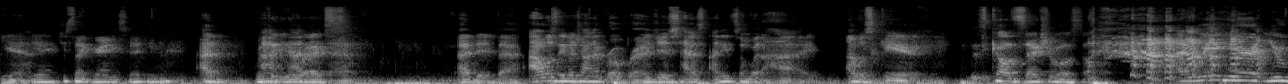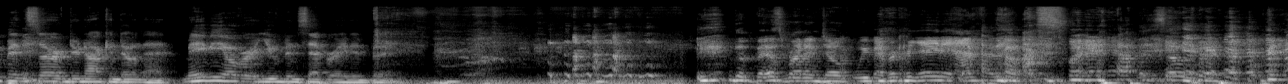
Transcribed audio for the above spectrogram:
Yeah. Yeah, just like Granny said, you know. I, With I, the I did that. I did that. I wasn't even trying to grow bread. Just has. I need somewhere to hide. I was scared. This is called sexual assault. and we here at You've Been Served do not condone that. Maybe over at You've Been Separated, but the best running joke we've ever created. I, know. I swear. that was so good. When you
